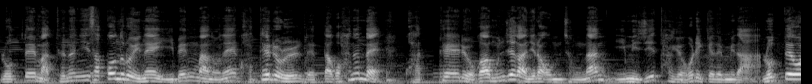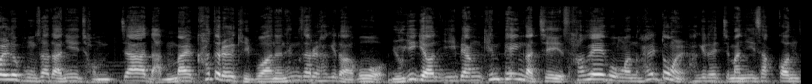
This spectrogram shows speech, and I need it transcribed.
롯데마트는 이 사건으로 인해 200만 원의 과태료를 냈다고 하는데 과태료가 문제가 아니라 엄청난 이미지 타격을 입게 됩니다. 롯데월드 봉사단이 점자 낱말 카드를 기부하는 행사를 하기도 하고 유기견 입양 캠페인 같이 사회공헌 활동을 하기도 했지만 이 사건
